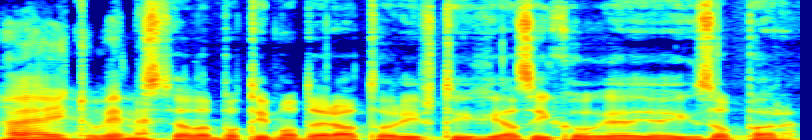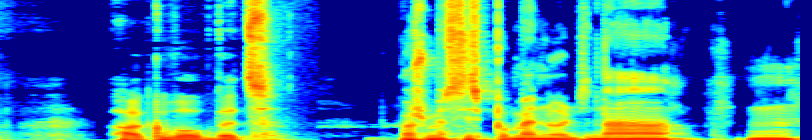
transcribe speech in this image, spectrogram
Hej, hej, to vieme. Lebo tí moderátori v tých jazykoch je, je ich zopar. Ak vôbec. Môžeme si spomenúť na hm,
